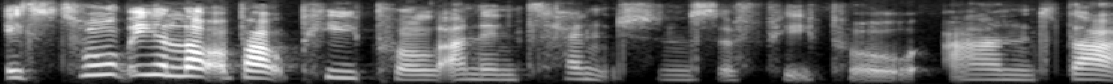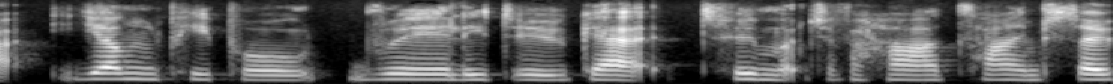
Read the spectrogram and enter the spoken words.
It's taught me a lot about people and intentions of people, and that young people really do get too much of a hard time. So,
